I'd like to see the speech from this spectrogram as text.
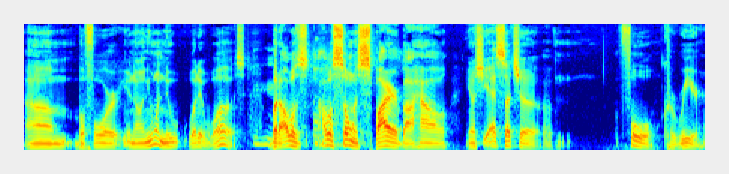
um, before you know anyone knew what it was. But I was I was so inspired by how you know she had such a um, full career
